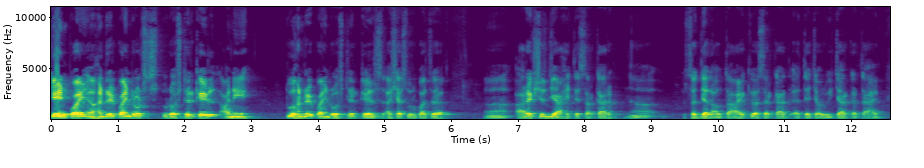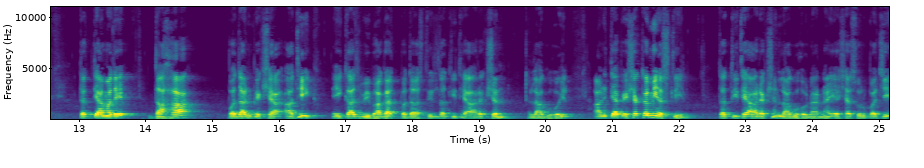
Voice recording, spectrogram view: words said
टेन पॉईंट हंड्रेड पॉईंट रोस रोस्टर केल आणि टू हंड्रेड पॉईंट रोस्टर केल्स अशा स्वरूपाचं आरक्षण जे आहे ते सरकार सध्या लावता आहे किंवा सरकार त्याच्यावर विचार करत आहे. तर त्यामध्ये दहा पदांपेक्षा अधिक एकाच विभागात पदं असतील तर तिथे आरक्षण लागू होईल आणि त्यापेक्षा कमी असतील तर तिथे आरक्षण लागू होणार नाही अशा स्वरूपाची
